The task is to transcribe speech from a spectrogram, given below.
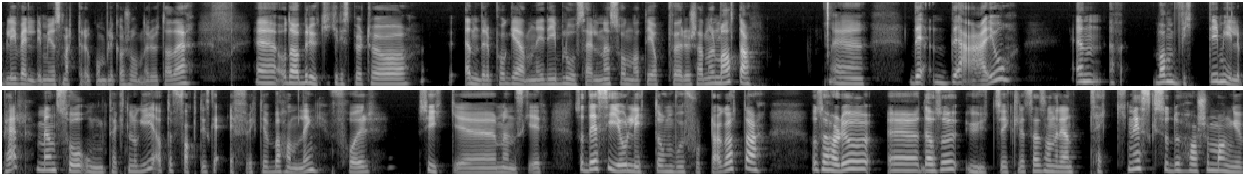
blir veldig mye smerter og komplikasjoner ut av det. Eh, og da bruker CRISPR til å endre på genene i de blodcellene sånn at de oppfører seg normalt, da. Eh, det, det er jo en vanvittig milepæl med en så ung teknologi at det faktisk er effektiv behandling for syke mennesker. Så det sier jo litt om hvor fort det har gått, da. Og så har det jo eh, Det har også utviklet seg sånn rent teknisk, så du har så mange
